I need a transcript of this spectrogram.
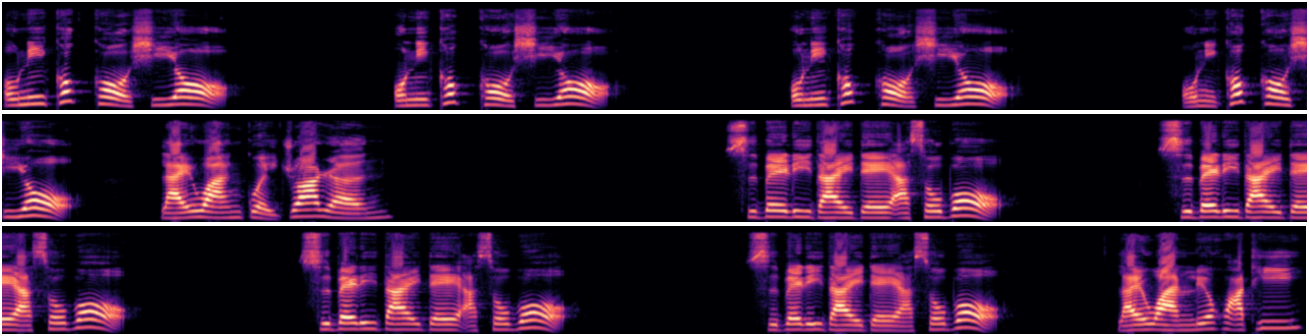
鬼ごっこしよう。鬼ごっこしよう。鬼ごっこしよう。鬼ごっこしよう。来玩鬼抓人。滑り台で遊ぼう。滑り台で遊ぼう。滑り台で遊ぼう。滑り台で遊ぼう。来玩溜滑梯。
